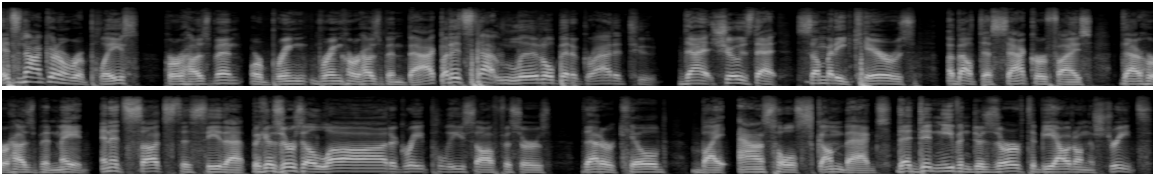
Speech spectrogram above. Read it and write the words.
It's not going to replace her husband or bring bring her husband back, but it's that little bit of gratitude that shows that somebody cares about the sacrifice that her husband made. And it sucks to see that because there's a lot of great police officers that are killed by asshole scumbags that didn't even deserve to be out on the streets.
